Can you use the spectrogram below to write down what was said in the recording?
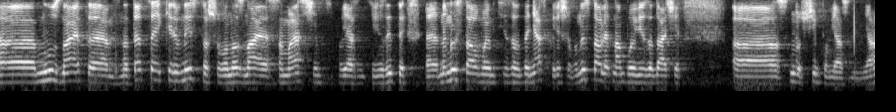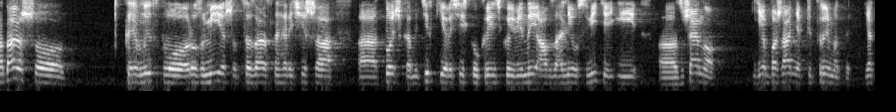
Е, ну, знаєте, на те це керівництво, що воно знає саме, з чим це пов'язані ці візити. Е, не ми ставимо їм ці завдання, скоріше вони ставлять нам бойові задачі. Е, ну, з чим пов'язані? Я гадаю, що керівництво розуміє, що це зараз найгарячіша точка не тільки російсько-української війни, а взагалі у світі. І, звичайно, є бажання підтримати як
